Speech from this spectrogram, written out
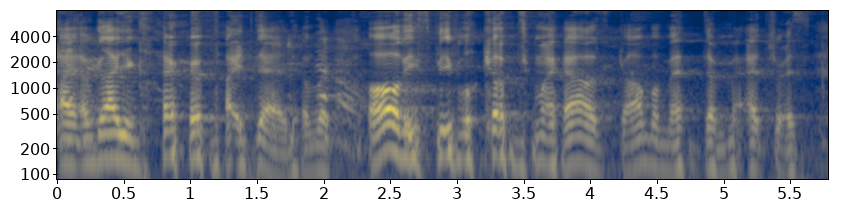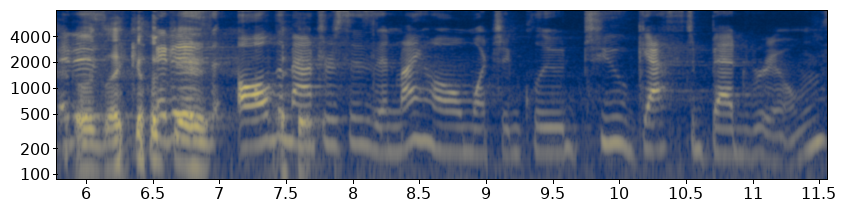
I, I, I'm glad you clarified that. I'm like, No. all these people come to my house, compliment the mattress. It was like, okay. It is all the mattresses in my home, which include two guest bedrooms.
